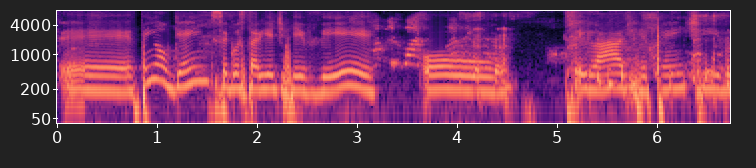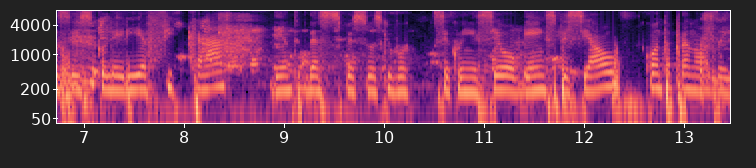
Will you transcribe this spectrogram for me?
é, tem alguém que você gostaria de rever? Ou sei lá, de repente você escolheria ficar dentro dessas pessoas que você conheceu, alguém especial? Conta para nós aí.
